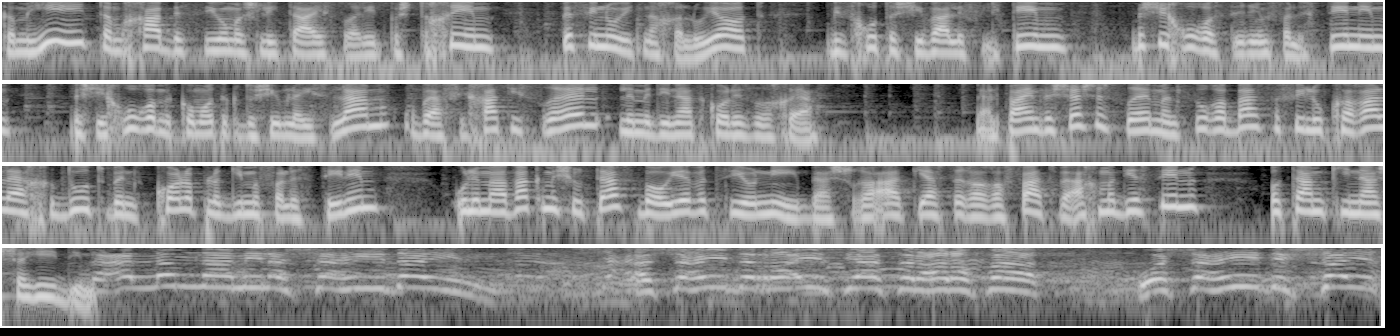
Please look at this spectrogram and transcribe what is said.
גם היא תמכה בסיום השליטה הישראלית בשטחים, בפינוי התנחלויות, בזכות השיבה לפליטים, בשחרור אסירים פלסטינים, בשחרור המקומות הקדושים לאסלאם ובהפיכת ישראל למדינת כל אזרחיה. ב-2016 מנסור עבאס אפילו קרא לאחדות בין כל הפלגים הפלסטינים ולמאבק משותף באויב הציוני בהשראת יאסר ערפאת ואחמד יאסין, אותם כינה שהידים. الشهيد الرئيس ياسر عرفات والشهيد الشيخ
